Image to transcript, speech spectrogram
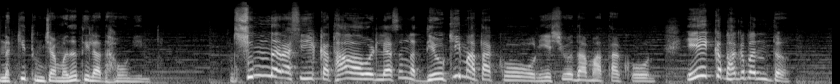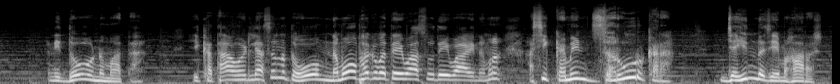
नक्की तुमच्या मदतीला धावून येईल तो. सुंदर अशी ही कथा आवडली असेल ना देवकी माता कोण यशोदा माता कोण एक भगवंत आणि दोन माता. ही कथा आवडली असेल ना तर ओम नमो भगवते वासुदेवाय नम अशी कमेंट जरूर करा. जय हिंद जय महाराष्ट्र.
